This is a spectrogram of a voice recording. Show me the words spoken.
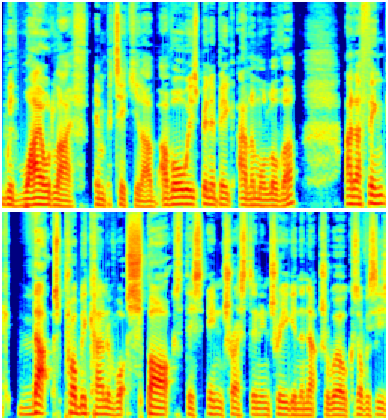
with wildlife in particular. I've- always been a big animal lover. And I think that's probably kind of what sparked this interest and intrigue in the natural world. Because obviously,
